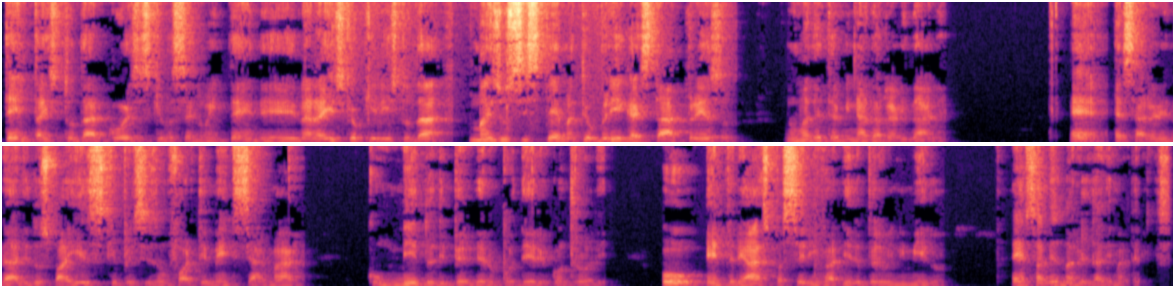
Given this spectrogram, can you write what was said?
tenta estudar coisas que você não entende, não era isso que eu queria estudar, mas o sistema te obriga a estar preso numa determinada realidade. É essa a realidade dos países que precisam fortemente se armar com medo de perder o poder e o controle, ou, entre aspas, ser invadido pelo inimigo. É essa mesma realidade de Matrix,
